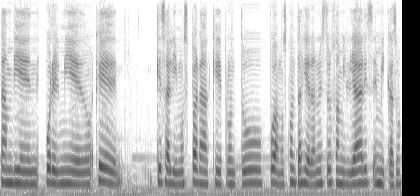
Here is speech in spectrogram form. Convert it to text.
También por el miedo que, que salimos para que pronto podamos contagiar a nuestros familiares. En mi caso,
